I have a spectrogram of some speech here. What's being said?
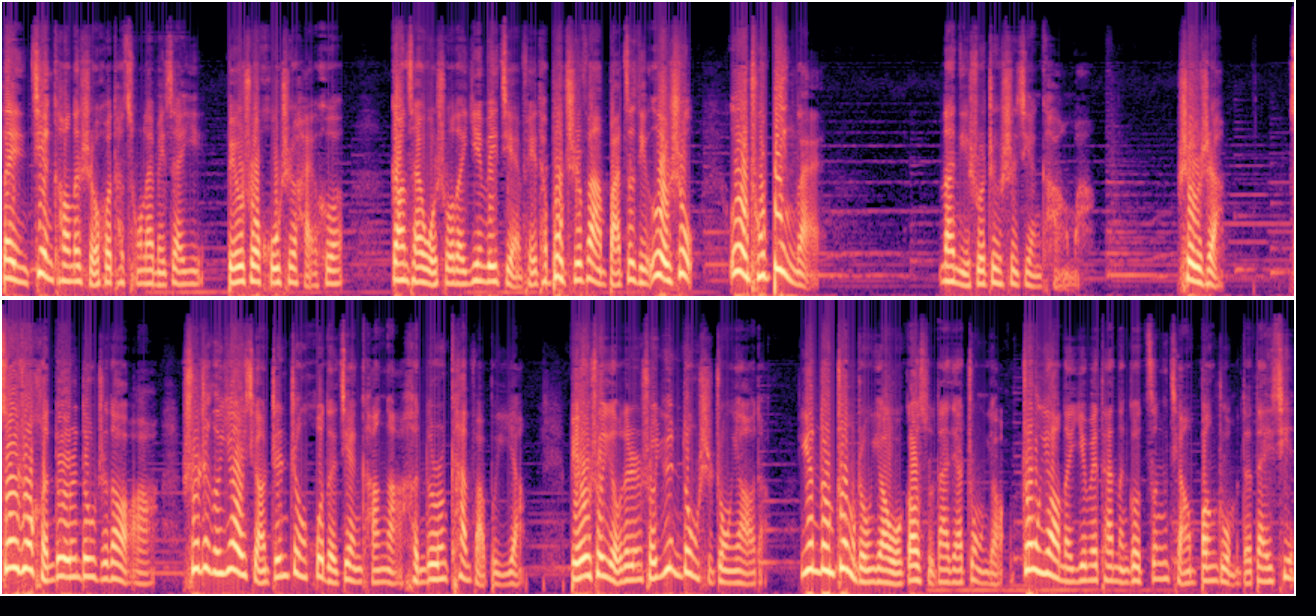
在你健康的时候他从来没在意。比如说胡吃海喝，刚才我说的，因为减肥他不吃饭，把自己饿瘦，饿出病来。那你说这是健康吗？是不是？所以说很多人都知道啊，说这个要想真正获得健康啊，很多人看法不一样。比如说，有的人说运动是重要的，运动重不重要？我告诉大家，重要，重要呢，因为它能够增强、帮助我们的代谢，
